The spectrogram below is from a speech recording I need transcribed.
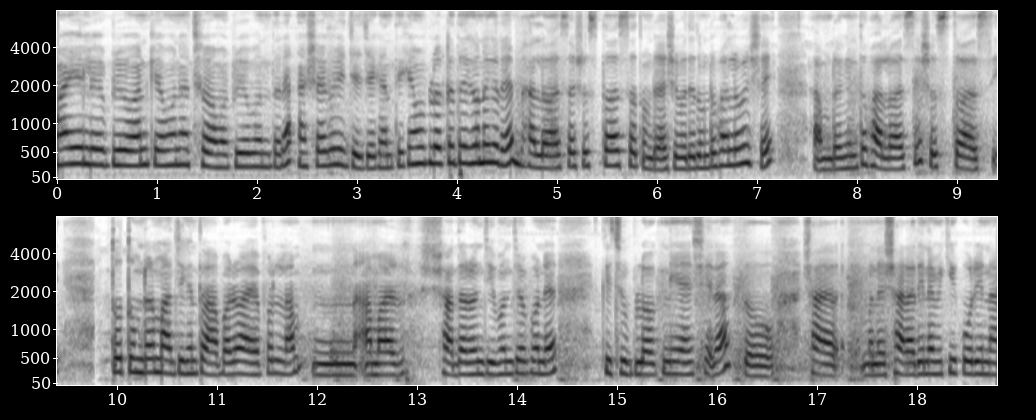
হাই হ্যালো এভরিওয়ান কেমন আছো আমার প্রিয় বন্ধুরা? আশা করি যে যেখান থেকে আমার ব্লগটা দেখো না গেলে ভালো আছো, সুস্থ আছো, তোমরা আশীর্বাদে তোমরা ভালোবাসে আমরা কিন্তু ভালো আছি, সুস্থ আছি। তো তোমরার মাঝে কিন্তু আবারও আয়া পড়লাম। আমার সাধারণ জীবনযাপনের কিছু ব্লগ নিয়ে সেরা। তো মানে সারাদিন আমি কি করি, না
